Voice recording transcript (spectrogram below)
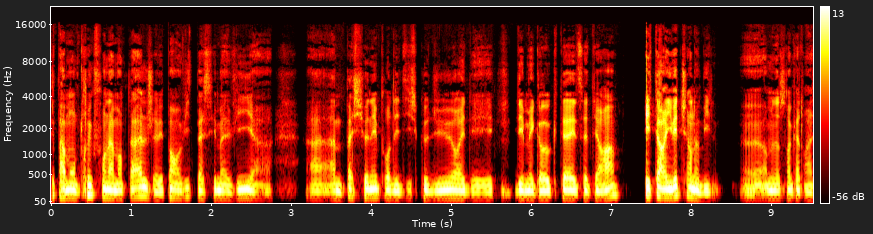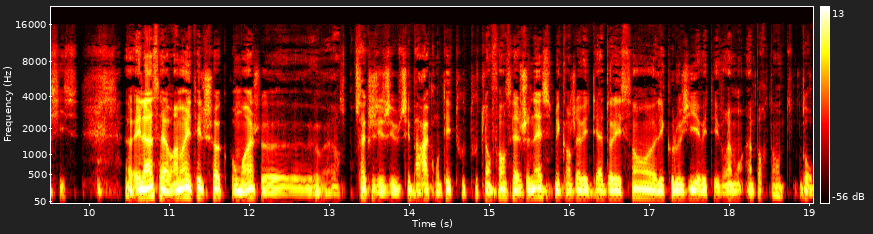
C'était pas mon truc fondamental. J'avais pas envie de passer ma vie à, à, me passionner pour des disques durs et des, des mégaoctets, etc. Est arrivé Tchernobyl euh, en 1986. Euh, Et là, ça a vraiment été le choc pour moi. C'est pour ça que j'ai pas raconté tout- toute l'enfance et la jeunesse, mais quand j'avais été adolescent, euh, l'écologie avait été vraiment importante pour,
